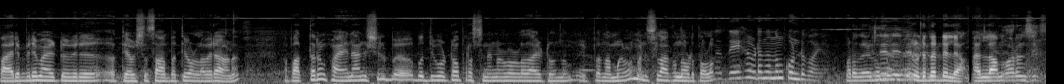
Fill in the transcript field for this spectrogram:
പാരമ്പര്യമായിട്ട് ഇവർ അത്യാവശ്യ സാമ്പത്തികം ഉള്ളവരാണ്. അപ്പോൾ അത്തരം ഫൈനാൻഷ്യൽ ബുദ്ധിമുട്ടോ പ്രശ്നങ്ങളോ ഉള്ളതായിട്ടൊന്നും ഇപ്പം നമ്മൾ മനസ്സിലാക്കുന്നിടത്തോളം മൃതദേഹം എടുത്തിട്ടില്ല. എല്ലാം ഫോറൻസിക്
